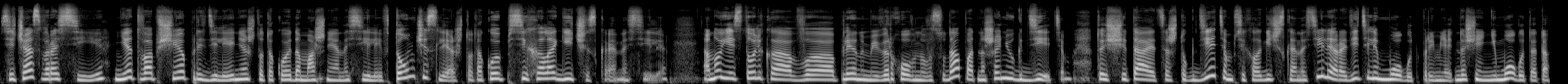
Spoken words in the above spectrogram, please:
Сейчас в России нет вообще определения, что такое домашнее насилие, в том числе, что такое психологическое насилие. Оно есть только в пленуме Верховного суда по отношению к детям. То есть считается, что к детям психологическое насилие родители могут применять. Ну, точнее, не могут, это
